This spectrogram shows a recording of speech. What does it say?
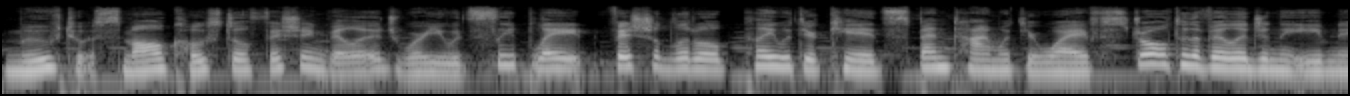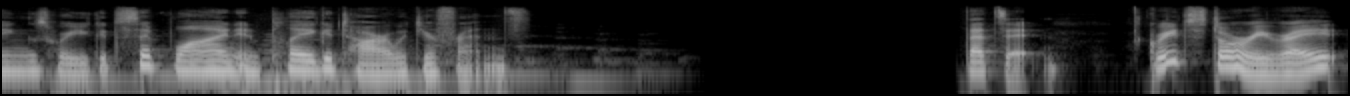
move to a small coastal fishing village where you would sleep late, fish a little, play with your kids, spend time with your wife, stroll to the village in the evenings where you could sip wine and play guitar with your friends. That's it. Great story, right?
